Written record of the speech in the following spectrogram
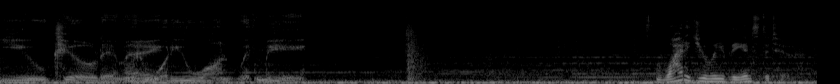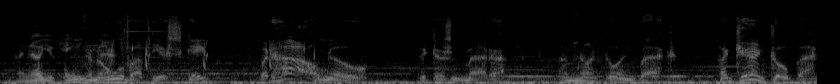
You killed him, eh? What do you want with me? Why did you leave the Institute? I know you came You from know there. about the escape? But how? No, it doesn't matter. I'm not going back. I can't go back.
